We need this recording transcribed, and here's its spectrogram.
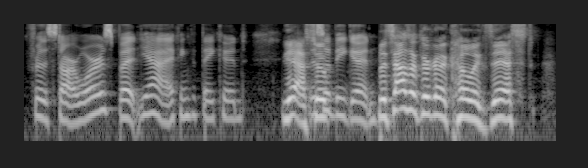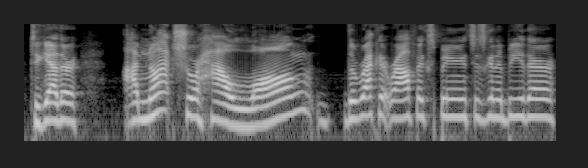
for the Star Wars, but yeah, I think that they could. yeah, This so would be good. But it sounds like they're going to coexist together. I'm not sure how long the Wreck It Ralph experience is going to be there.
